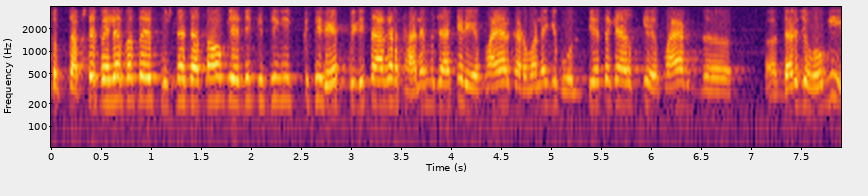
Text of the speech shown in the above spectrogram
तो सबसे पहले मैं तो ये पूछना चाहता हूँ कि यदि किसी की किसी रेप पीड़िता अगर थाने में जाकर एफआईआर करवाने की बोलती है तो क्या उसकी एफआईआर दर्ज होगी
